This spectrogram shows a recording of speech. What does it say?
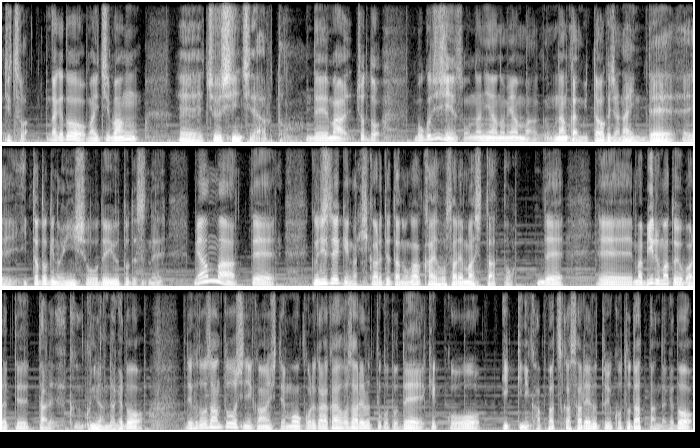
実は。だけど、まあ、一番、えー、中心地であると。でまあちょっと僕自身そんなにあのミャンマー何回も行ったわけじゃないんで、えー、行った時の印象で言うとですねミャンマーって軍事政権が引かれてたのが解放されましたと。で、えーまあ、ビルマと呼ばれてた国なんだけどで不動産投資に関してもこれから解放されるってことで結構一気に活発化されるということだったんだけど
